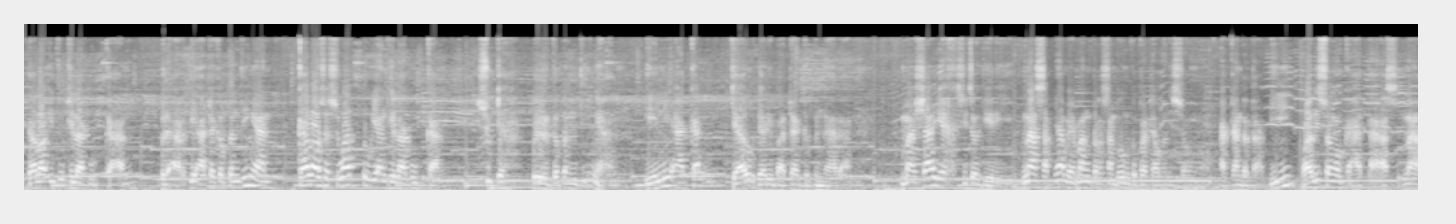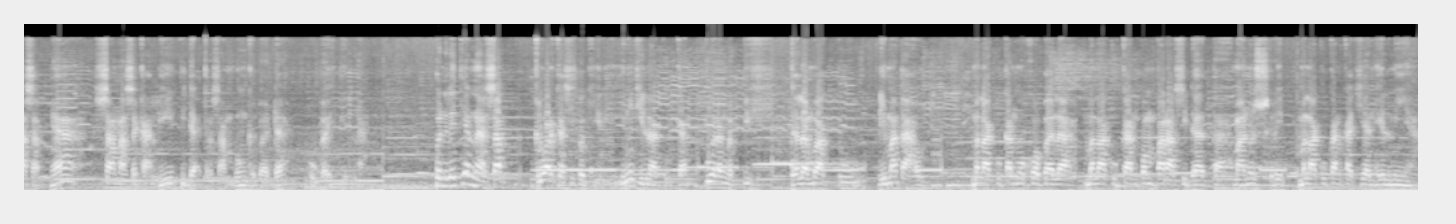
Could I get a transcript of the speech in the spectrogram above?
kalau itu dilakukan, berarti ada kepentingan. Kalau sesuatu yang dilakukan sudah berkepentingan, ini akan jauh daripada kebenaran. Masyayikh Sidogiri, nasabnya memang tersambung kepada Wali Songo. Akan tetapi, Wali Songo ke atas, nasabnya sama sekali tidak tersambung kepada Ubaidillah. Penelitian nasab keluarga Sidogiri ini dilakukan kurang lebih dalam waktu lima tahun. Melakukan mukobalah, melakukan komparasi data, manuskrip, melakukan kajian ilmiah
